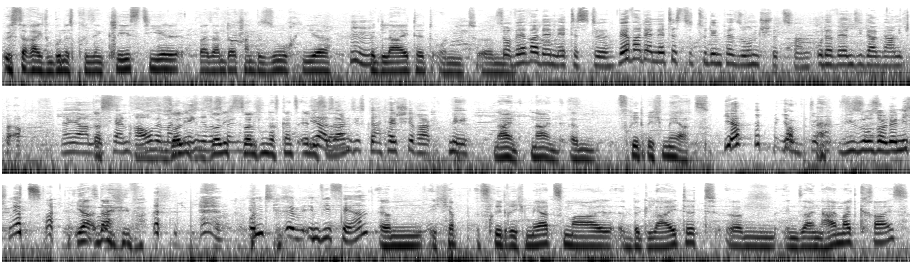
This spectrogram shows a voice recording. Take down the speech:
österreichischen Bundespräsidenten Kleestil bei seinem Deutschlandbesuch hier begleitet. Und, ähm, Hm. So, wer war der Netteste? Wer war der Netteste zu den Personenschützern? Oder werden Sie da gar nicht beachtet? Naja, das- mit Herrn Rau, wenn man soll, ich, soll, ich, soll ich Ihnen das ganz ehrlich Ja, sagen? sagen Sie es gar nicht. Herr Chirac. Nee. Nein, nein, ähm, Friedrich Merz. Ja? Ja, wieso soll der nicht nett sein? Ja, nein, Und äh, inwiefern? Ähm, ich habe Friedrich Merz mal begleitet ähm, in seinen Heimatkreis.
